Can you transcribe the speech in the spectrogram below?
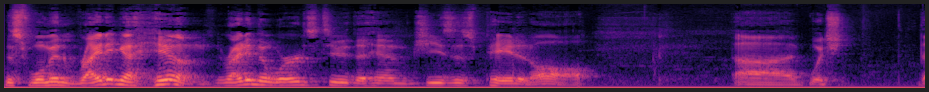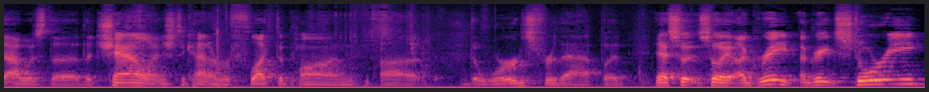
this woman writing a hymn, writing the words to the hymn "Jesus Paid It All," uh, which that was the the challenge to kind of reflect upon uh, the words for that. But yeah, so so a great a great story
